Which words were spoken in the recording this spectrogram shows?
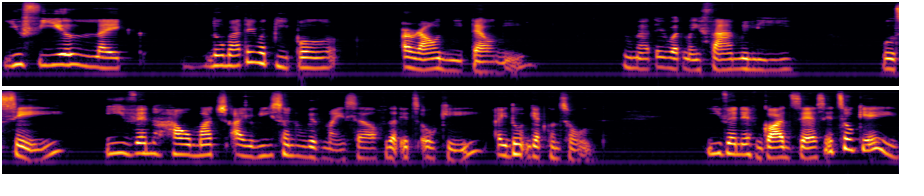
You feel like no matter what people around me tell me, no matter what my family will say, even how much I reason with myself that it's okay, I don't get consoled. Even if God says it's okay,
